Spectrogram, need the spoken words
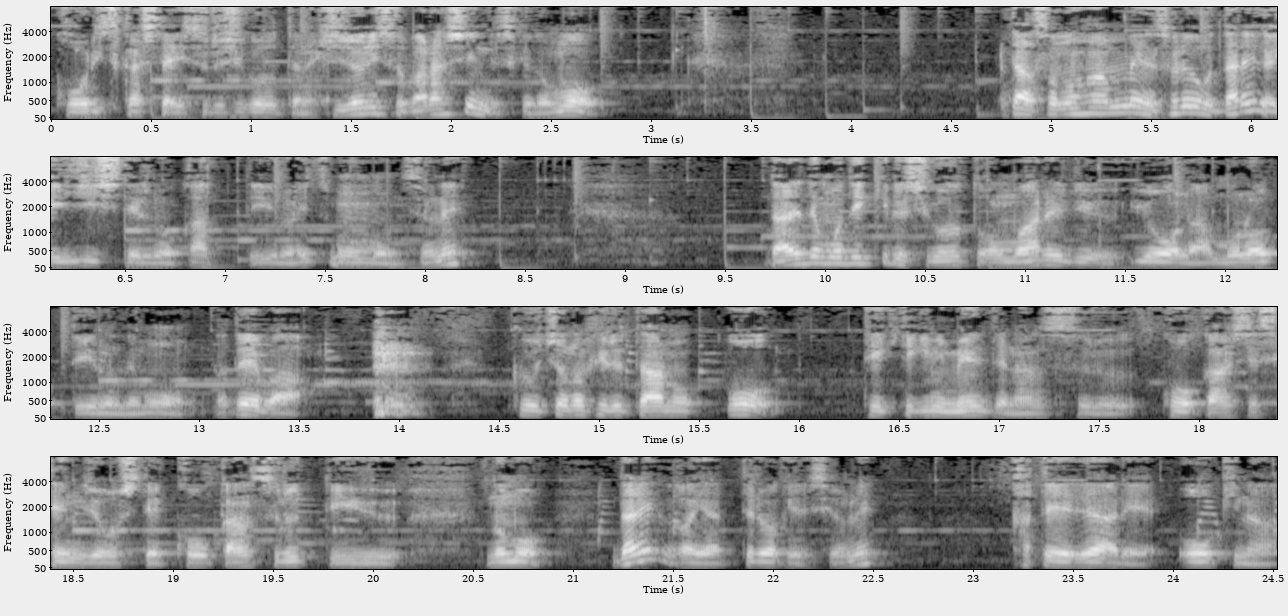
効率化したりする仕事ってのは非常に素晴らしいんですけども、ただその反面、それを誰が維持してるのかっていうのはいつも思うんですよね。誰でもできる仕事と思われるようなものっていうのでも、例えば、空調のフィルターのを定期的にメンテナンスする、交換して洗浄して交換するっていうのも、誰かがやってるわけですよね。家庭であれ、大きな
